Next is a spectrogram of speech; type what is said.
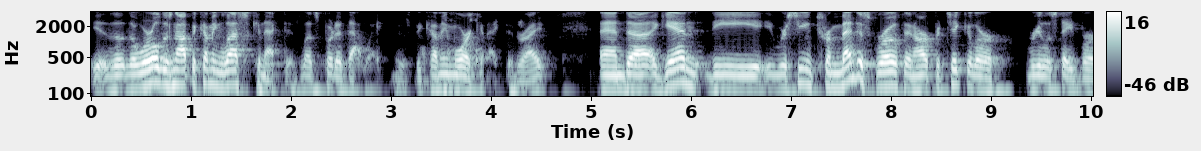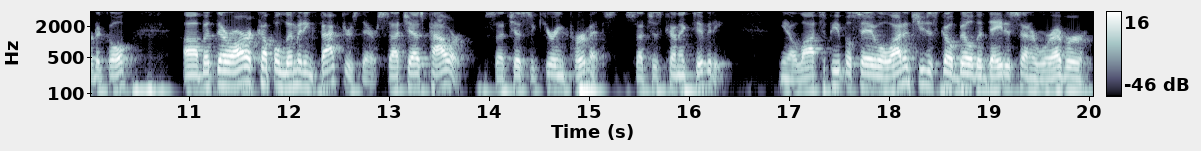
the, the world is not becoming less connected. Let's put it that way. It's becoming more connected, right? And uh, again, the we're seeing tremendous growth in our particular real estate vertical, uh, but there are a couple limiting factors there, such as power, such as securing permits, such as connectivity. You know, lots of people say, well, why don't you just go build a data center wherever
